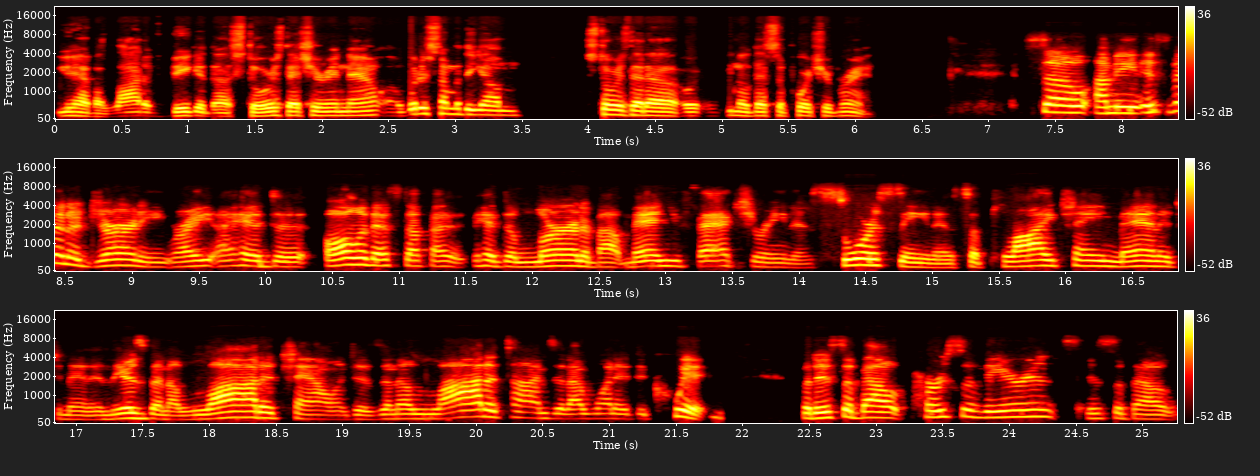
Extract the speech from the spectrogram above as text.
you have a lot of big uh, stores that you're in now. Uh, what are some of the um stores that uh or, you know that support your brand? So I mean, it's been a journey, right? I had to all of that stuff. I had to learn about manufacturing and sourcing and supply chain management, and there's been a lot of challenges and a lot of times that I wanted to quit but it's about perseverance. It's about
